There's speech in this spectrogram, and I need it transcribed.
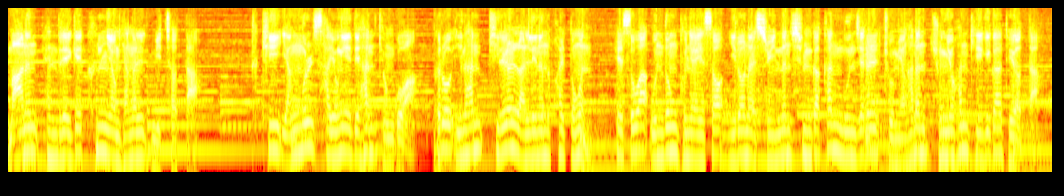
많은 팬들에게 큰 영향을 미쳤다. 특히 약물 사용에 대한 경고와 그로 인한 피해를 날리는 활동은 헬스와 운동 분야에서 일어날 수 있는 심각한 문제를 조명하는 중요한 계기가 되었다.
